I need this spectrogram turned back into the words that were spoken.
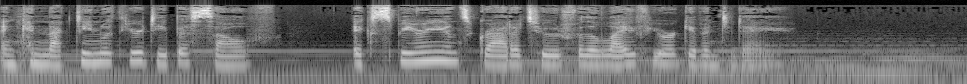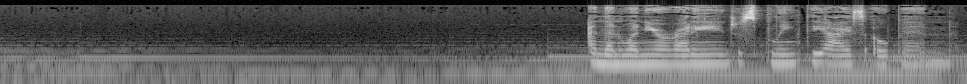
and connecting with your deepest self Experience gratitude for the life you are given today. And then, when you're ready, just blink the eyes open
